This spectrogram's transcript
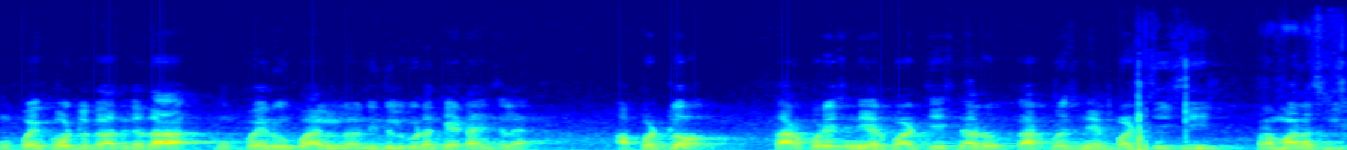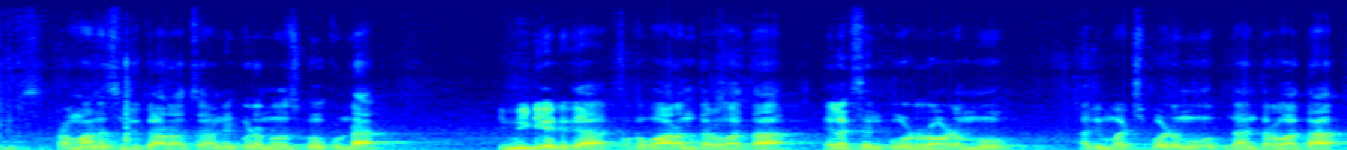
ముప్పై కోట్లు కాదు కదా ముప్పై రూపాయల నిధులు కూడా కేటాయించలే. అప్పట్లో కార్పొరేషన్ ఏర్పాటు చేసినారు. కార్పొరేషన్ ఏర్పాటు చేసి ప్రమాణ స్వీ- ప్రమాణ స్వీకారోత్సవానికి కూడా నోచుకోకుండా ఇమీడియట్గా ఒక వారం తర్వాత ఎలక్షన్ కోడ్ రావడము అది మర్చిపోవడము దాని తర్వాత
